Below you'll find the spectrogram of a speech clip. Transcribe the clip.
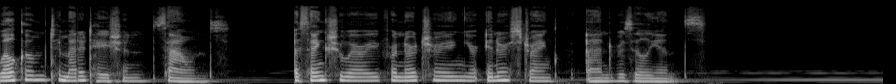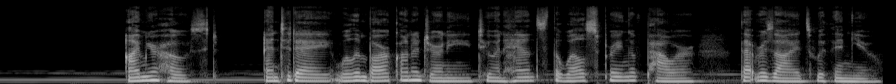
Welcome to Meditation Sounds, a sanctuary for nurturing your inner strength and resilience. I'm your host, and today we'll embark on a journey to enhance the wellspring of power that resides within you.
